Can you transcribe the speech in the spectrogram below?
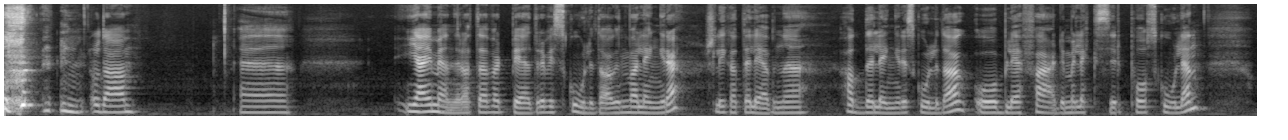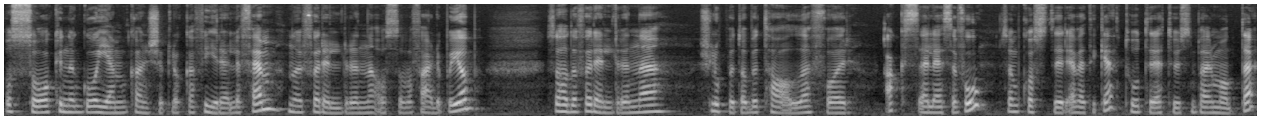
og da uh, Jeg mener at det hadde vært bedre hvis skoledagen var lengre, slik at elevene hadde lengre skoledag og ble ferdig med lekser på skolen. Og så kunne gå hjem kanskje klokka fire eller fem, når foreldrene også var ferdig på jobb. Så hadde foreldrene sluppet å betale for AKS eller SFO, som koster jeg vet ikke, 2000-3000 per måned,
